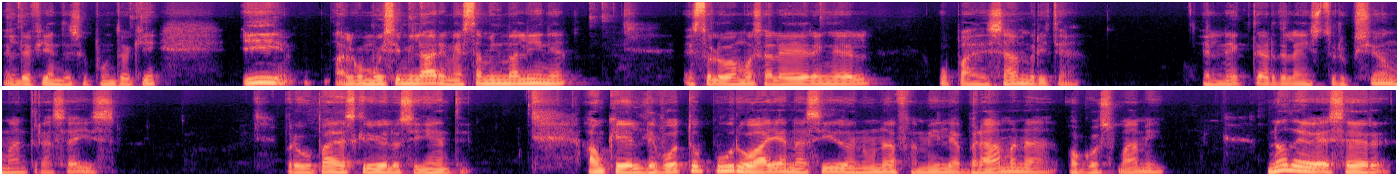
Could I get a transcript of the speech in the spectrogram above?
Él defiende su punto aquí. Y algo muy similar en esta misma línea, esto lo vamos a leer en el Upadesambrita, el néctar de la instrucción, mantra 6. Prabhupada escribe lo siguiente. Aunque el devoto puro haya nacido en una familia brahmana o goswami, no debe ser,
